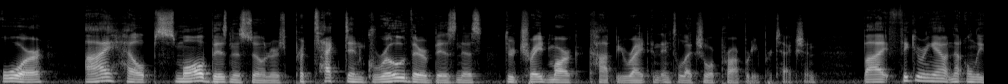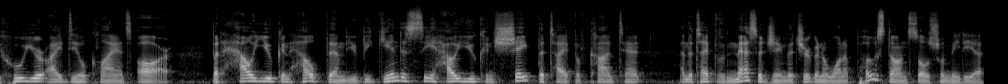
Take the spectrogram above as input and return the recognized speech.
Or I help small business owners protect and grow their business through trademark, copyright, and intellectual property protection by figuring out not only who your ideal clients are, but how you can help them. You begin to see how you can shape the type of content and the type of messaging that you're going to want to post on social media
